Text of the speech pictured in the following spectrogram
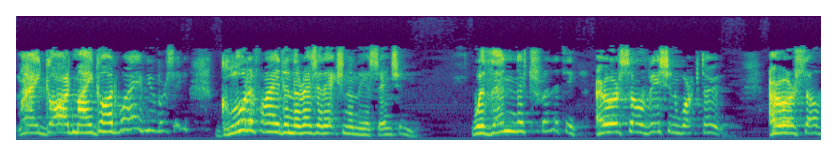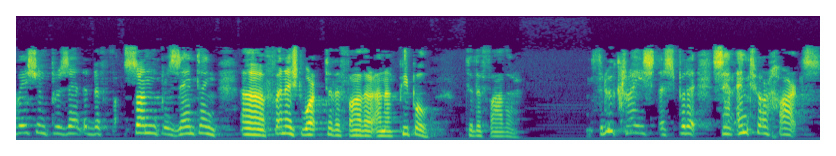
My God, my God, why have you forsaken? Glorified in the resurrection and the ascension. Within the Trinity, our salvation worked out. Our salvation presented the Son presenting a finished work to the Father and a people to the Father. Through Christ, the Spirit sent into our hearts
